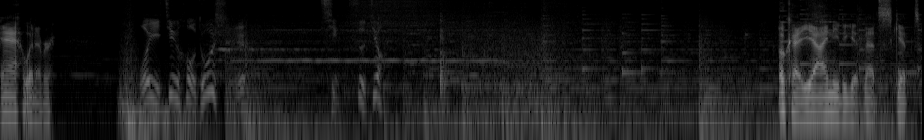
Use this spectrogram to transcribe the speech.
Eh, whatever. Okay, yeah, I need to get that skipped.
